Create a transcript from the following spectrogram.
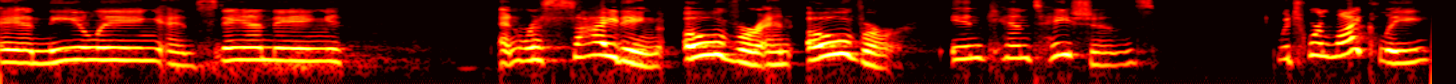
and kneeling and standing and reciting over and over incantations, which were likely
